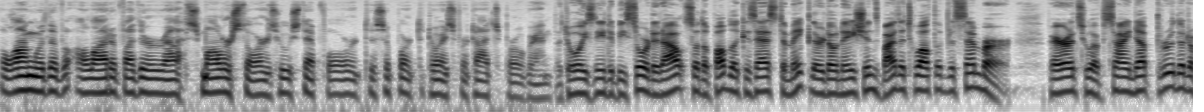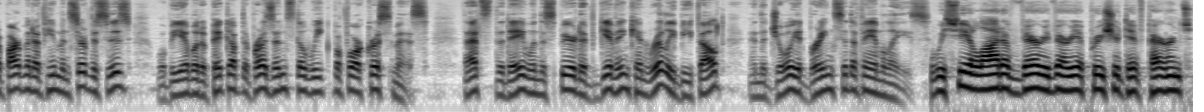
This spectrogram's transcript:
along with a, a lot of other uh, smaller stores who step forward to support the Toys for Tots program. The toys need to be sorted out, so the public is asked to make their donations by the 12th of December. Parents who have signed up through the Department of Human Services will be able to pick up the presents the week before Christmas. That's the day when the spirit of giving can really be felt and the joy it brings to the families. We see a lot of very, very appreciative parents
